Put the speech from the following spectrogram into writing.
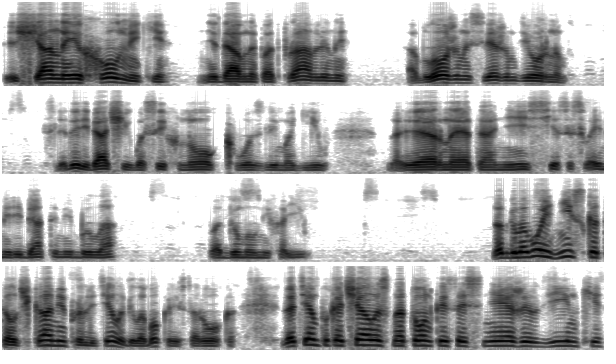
Песчаные холмики недавно подправлены, обложены свежим дерном следы ребячьих босых ног возле могил. Наверное, это Анисия со своими ребятами была, подумал Михаил. Над головой низко толчками пролетела белобокая сорока. Затем покачалась на тонкой сосне жердинки,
